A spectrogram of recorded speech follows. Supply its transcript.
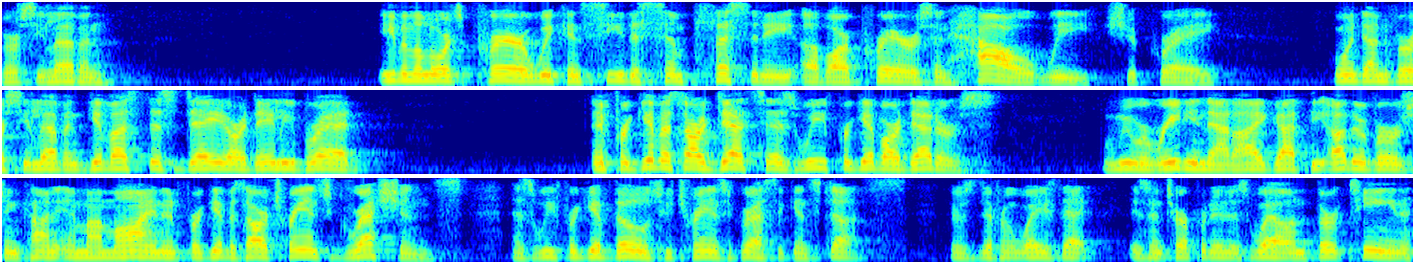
Verse 11. Even the Lord's Prayer, we can see the simplicity of our prayers and how we should pray. Going down to verse 11 Give us this day our daily bread, and forgive us our debts as we forgive our debtors. When we were reading that, I got the other version kind of in my mind, and forgive us our transgressions as we forgive those who transgress against us. There's different ways that is interpreted as well. In 13,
